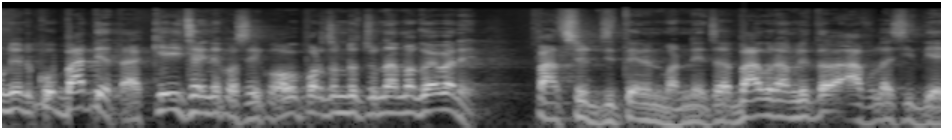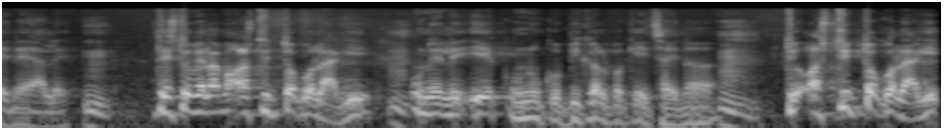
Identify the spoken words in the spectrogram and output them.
उनीहरूको बाध्यता केही छैन कसैको। अब प्रचण्ड चुनावमा गयो भने पाँच सिट जित्दैनन् भन्ने छ। बाबुरामले त आफूलाई सिद्ध्याइ नै हाले। त्यस्तो बेलामा अस्तित्वको लागि उनीहरूले एक हुनुको विकल्प केही छैन। त्यो अस्तित्वको लागि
